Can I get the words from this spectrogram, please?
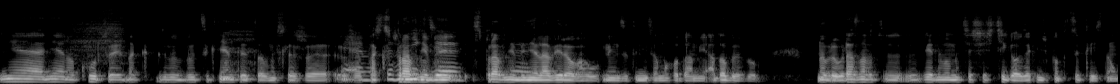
Nie, nie, no kurczę, jednak gdyby był cyknięty, to myślę, że, Nie, że tak myślę, że sprawnie, nigdzie- by, sprawnie by nie. lawirował między tymi samochodami, a dobry był. Dobry. Raz nawet w jednym momencie się ścigał z jakimś motocyklistą,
